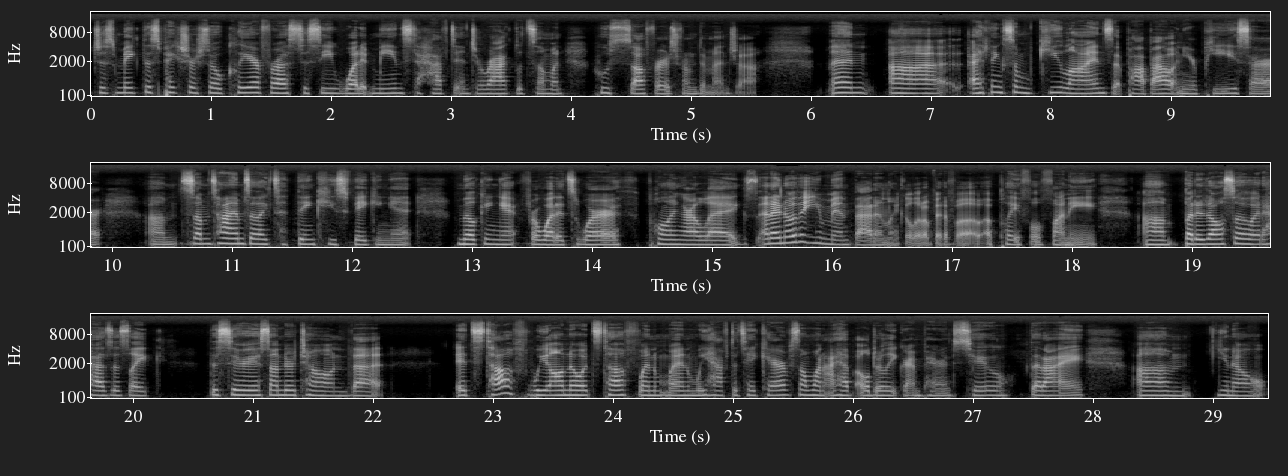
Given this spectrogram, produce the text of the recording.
just make this picture so clear for us to see what it means to have to interact with someone who suffers from dementia. And uh, I think some key lines that pop out in your piece are um, sometimes I like to think he's faking it, milking it for what it's worth, pulling our legs. And I know that you meant that in like a little bit of a, a playful, funny, um, but it also it has this like the serious undertone that it's tough. We all know it's tough when when we have to take care of someone. I have elderly grandparents too that I, um, you know,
